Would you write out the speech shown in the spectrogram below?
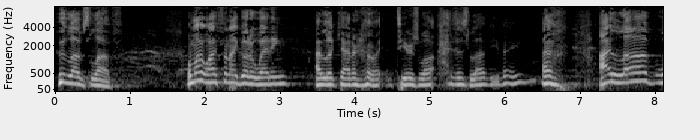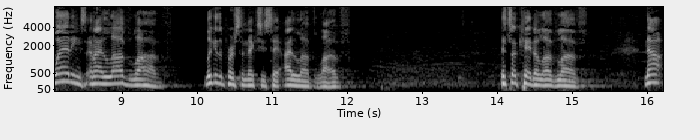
Who loves love? When my wife and I go to wedding, I look at her and I'm like, tears well. I just love you, babe. I, I love weddings and I love love. Look at the person next to you say, I love love. It's okay to love love. Now,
